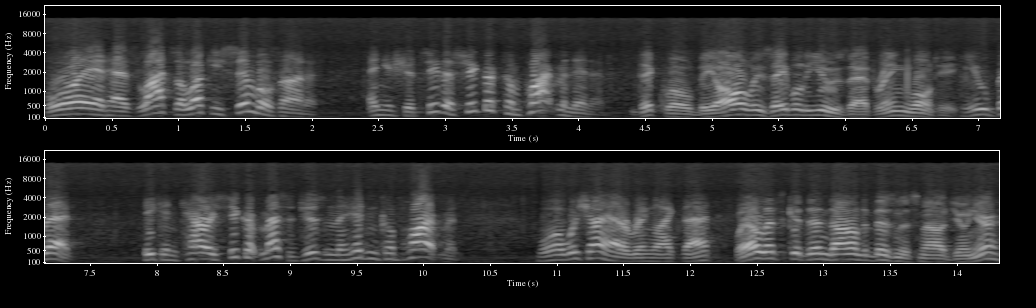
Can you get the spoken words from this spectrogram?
Boy, it has lots of lucky symbols on it. And you should see the secret compartment in it. Dick will be always able to use that ring, won't he? You bet. He can carry secret messages in the hidden compartment. Well, I wish I had a ring like that. Well, let's get then down to business now, Junior.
